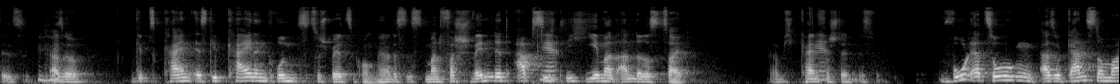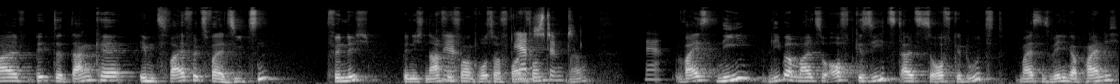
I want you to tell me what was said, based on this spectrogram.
das, mhm. also gibt's kein, es gibt keinen Grund, zu spät zu kommen. Ja? Das ist, man verschwendet absichtlich jemand anderes Zeit. Da habe ich kein ja. Verständnis für. Wohlerzogen, also ganz normal, bitte, danke, im Zweifelsfall siezen, finde ich. Bin ich nach wie vor ein großer Freund ja, das von. Stimmt. Ja. Weiß nie, lieber mal zu oft gesiezt als zu oft geduzt. Meistens weniger peinlich.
